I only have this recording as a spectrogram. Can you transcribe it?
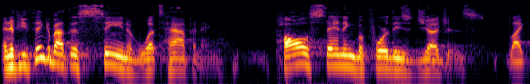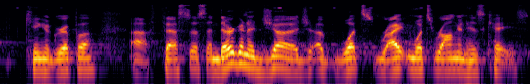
And if you think about this scene of what's happening, Paul's standing before these judges, like King Agrippa, uh, Festus, and they're going to judge of what's right and what's wrong in his case.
